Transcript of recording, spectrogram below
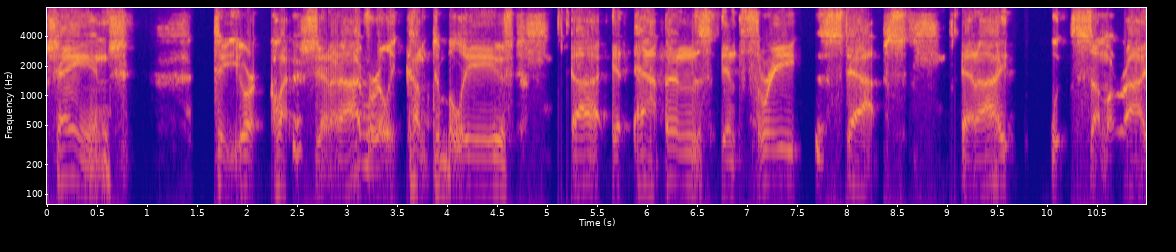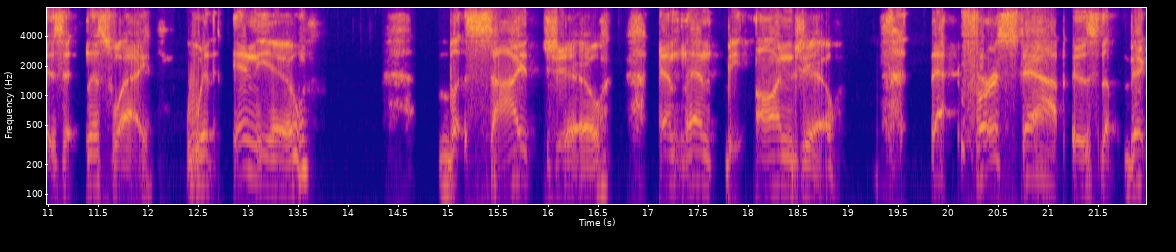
change. To your question, and I've really come to believe uh, it happens in three steps, and I would summarize it this way: within you, beside you, and then beyond you that first step is the big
